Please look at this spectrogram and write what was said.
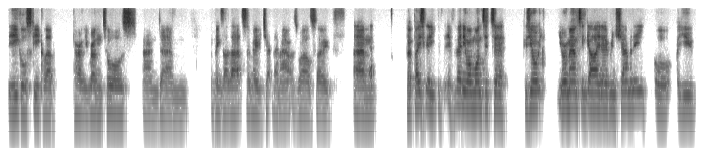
the Eagle Ski Club apparently run tours and um, and things like that. So maybe check them out as well. So Um, but basically, if if anyone wanted to, because you're you're a mountain guide over in Chamonix, or are you,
